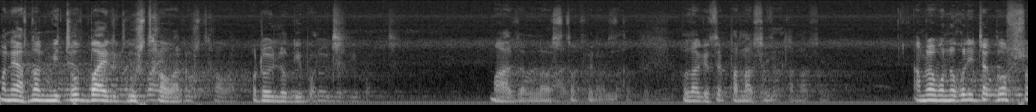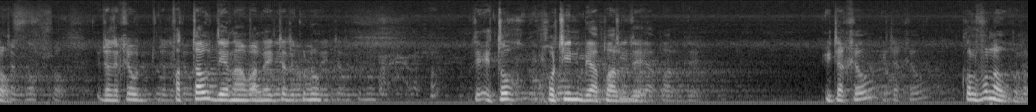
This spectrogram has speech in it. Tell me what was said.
মানে আপনার মৃত বাইর গোস্ত খাওয়ার, ওটা হইল গিবত। গেছে পানা সেই আমরা মনে করি এটা গফসপ এটা কেউ পাত্তাও দেয় না মানে এটার কোনো এত কঠিন ব্যাপার যে এটা কেউ কল্পনাও করে।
